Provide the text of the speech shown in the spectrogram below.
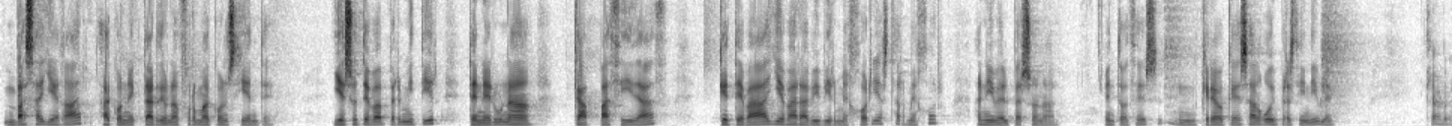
vas a llegar a conectar de una forma consciente. Y eso te va a permitir tener una capacidad que te va a llevar a vivir mejor y a estar mejor a nivel personal. Entonces, mm, creo que es algo imprescindible. Claro,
